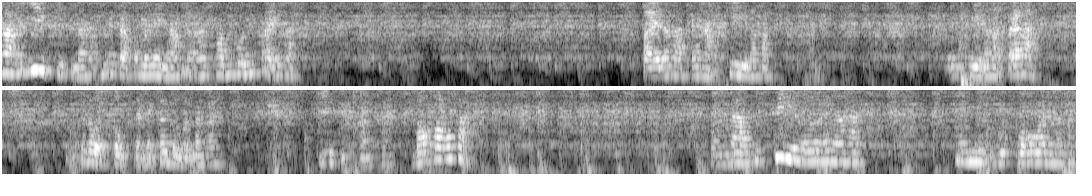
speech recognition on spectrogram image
ค่ะยี่สิบนะคะไม่กลับก็ไม่ได้นับนะคะทำวนไปค่ะ ไปแล้วค่ะไปหาพี่แล้วค่ะโอเคนะคะไปค่ะ กระโดดตบแต่ไม่กระโดดนะคะยี่สิบครั้งค่ะเบาเข้าค่ะทำดาวทุกที่เลยนะคะไม่มีอุปกรณ์นะคะ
